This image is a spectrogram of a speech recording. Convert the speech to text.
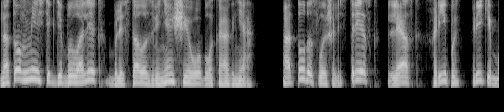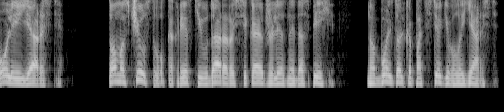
На том месте, где был Олег, блистало звенящее облако огня. Оттуда слышались треск, ляск, хрипы, крики боли и ярости. Томас чувствовал, как резкие удары рассекают железные доспехи, но боль только подстегивала ярость.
